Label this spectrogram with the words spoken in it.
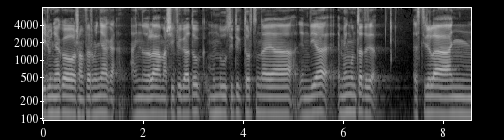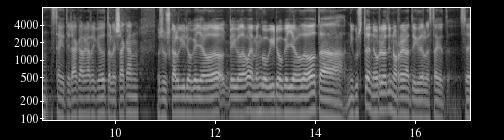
Iruñako San Ferminak hain dela masifikatuk mundu guzitik tortzen daia jendia, hemen guntzat ez direla hain, ez da erakargarrik edo, eta lesakan pues, euskal giro gehiago, da, gehiago dago, hemengo giro gehiago dago, eta nik uste neurri batin horregatik dela, ez da Ze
